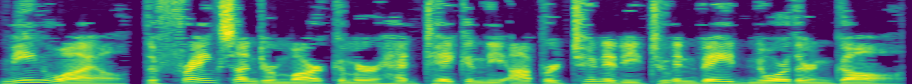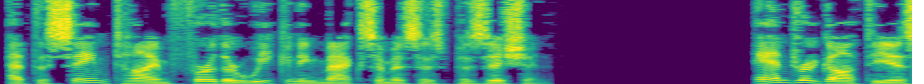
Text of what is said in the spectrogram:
Meanwhile, the Franks under Marcomer had taken the opportunity to invade northern Gaul, at the same time further weakening Maximus's position. Andragathius,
